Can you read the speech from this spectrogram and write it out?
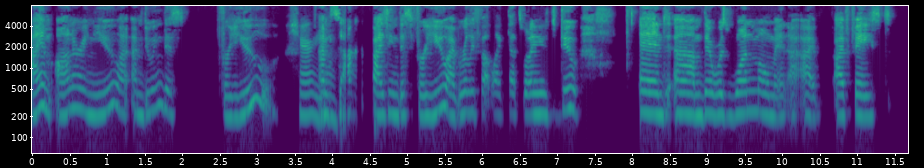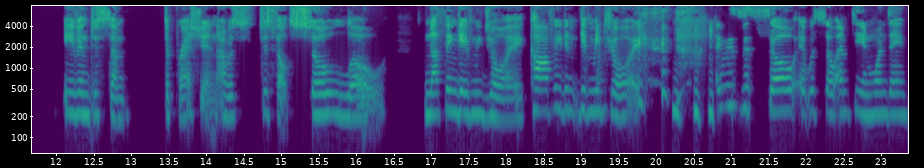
I am honoring you. I, I'm doing this for you. Sure. Yeah. I'm sacrificing this for you. I really felt like that's what I needed to do. And um, there was one moment I, I, I faced even just some depression. I was just felt so low. Nothing gave me joy. Coffee didn't give me joy. it was just so it was so empty. And one day,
